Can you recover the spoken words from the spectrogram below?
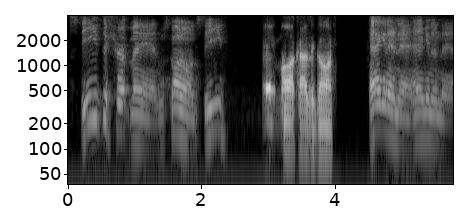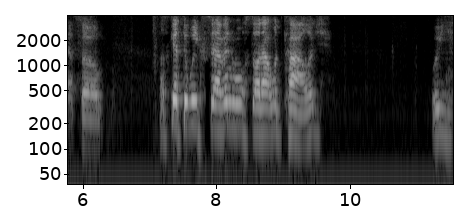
Steve the Shrimp Man. What's going on, Steve? Hey Mark, how's it going? Hanging in there, hanging in there. So let's get to week seven. We'll start out with college. We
